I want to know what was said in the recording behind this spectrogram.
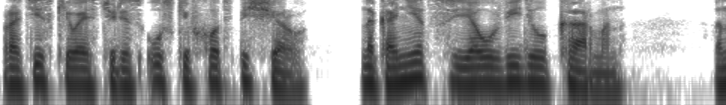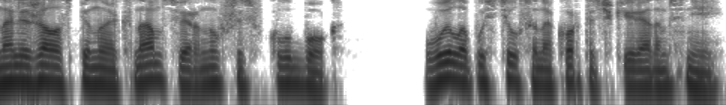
протискиваясь через узкий вход в пещеру. Наконец я увидел Кармен. Она лежала спиной к нам, свернувшись в клубок. Уилл опустился на корточки рядом с ней.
